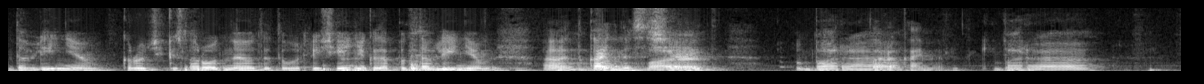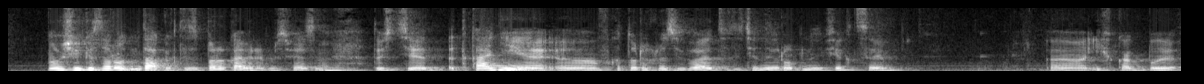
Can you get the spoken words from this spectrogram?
давлением, короче, кислородное вот это вот лечение, когда под давлением э, ткань насыщает бара, Барокамеры такие. бара, ну, в общем, кислород, ну, да, как-то с барокамерами связано. Мгм. То есть э, ткани, э, в которых развиваются эти анаэробные инфекции, э, их как бы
